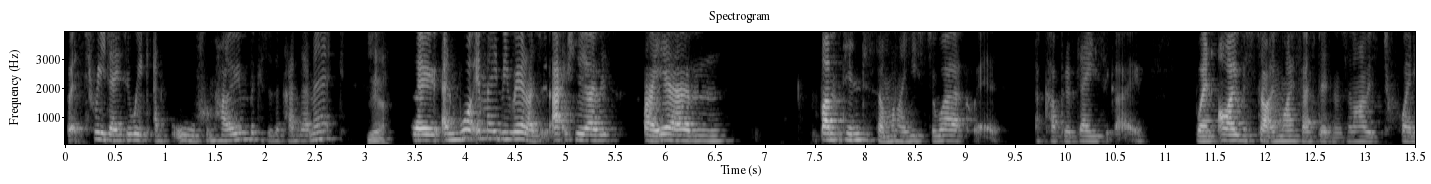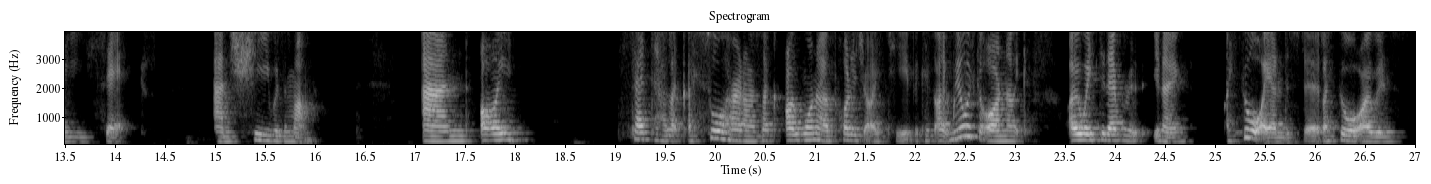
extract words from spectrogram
but three days a week and all from home because of the pandemic. Yeah. So, and what it made me realize was actually I was I um bumped into someone I used to work with a couple of days ago when I was starting my first business and I was 26 and she was a mum. And I said to her, like, I saw her and I was like, I want to apologize to you because I, we always got on, like, I always did every, you know, I thought I understood. I thought I was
